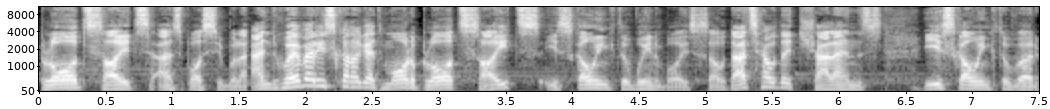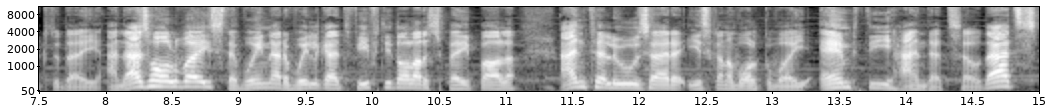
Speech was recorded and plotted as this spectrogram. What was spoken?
blood scythes as possible. And whoever is gonna get more blood scythes is going to win, boys. So that's how the challenge is going to work today. And as always, the winner will get $50 PayPal, and the loser is gonna walk away empty-handed. So that's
